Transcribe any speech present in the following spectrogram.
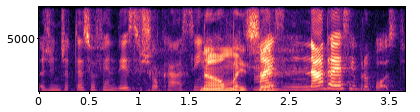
a gente até se ofender, se chocar assim. Não, mas, Mas é. nada é sem propósito.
